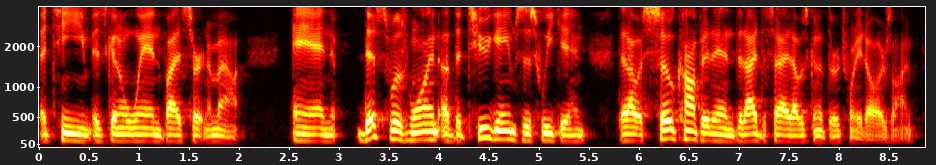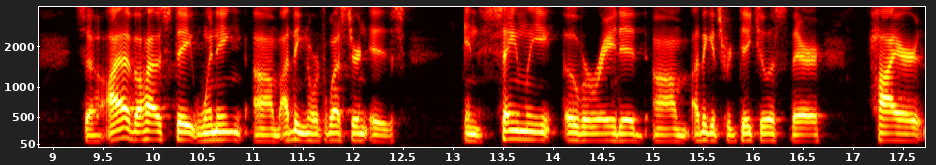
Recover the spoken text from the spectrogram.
a team is going to win by a certain amount. And this was one of the two games this weekend that I was so confident in that I decided I was going to throw twenty dollars on. So I have Ohio State winning. Um, I think Northwestern is insanely overrated. Um, I think it's ridiculous. They're higher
